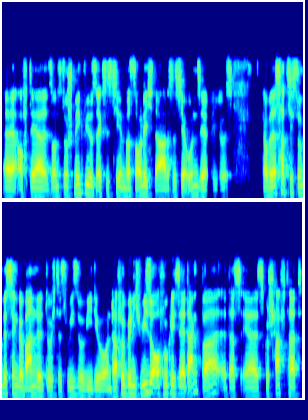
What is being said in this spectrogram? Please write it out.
äh, auf der sonst nur Schminkvideos existieren, was soll ich da? Das ist ja unseriös. Glaube, das hat sich so ein bisschen gewandelt durch das Rezo-Video und dafür bin ich Rezo auch wirklich sehr dankbar, äh, dass er es geschafft hat,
